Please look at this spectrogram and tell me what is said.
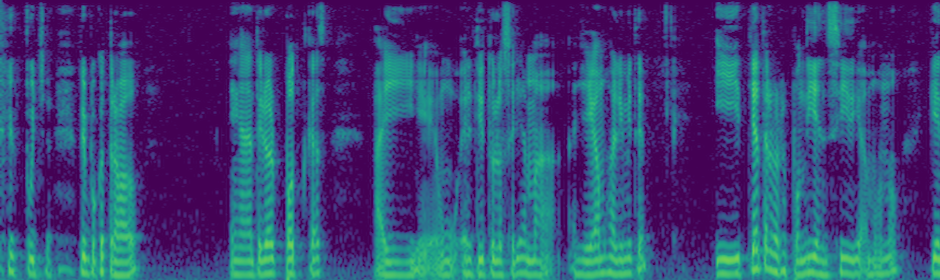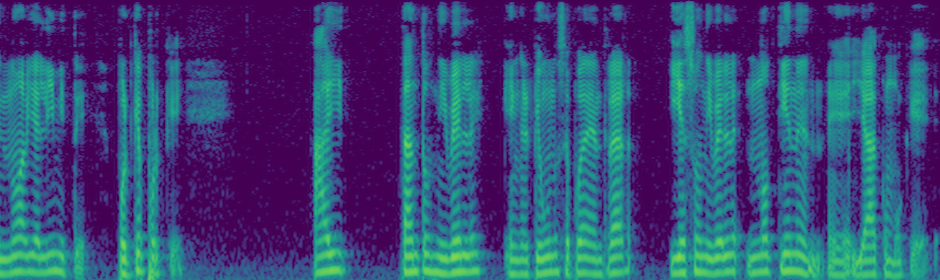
pucha, estoy un poco trabado. En el anterior podcast, ahí eh, el título se llama Llegamos al límite. Y ya te lo respondí en sí, digamos, ¿no? Que no había límite. ¿Por qué? Porque hay tantos niveles en el que uno se puede entrar y esos niveles no tienen eh, ya como que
